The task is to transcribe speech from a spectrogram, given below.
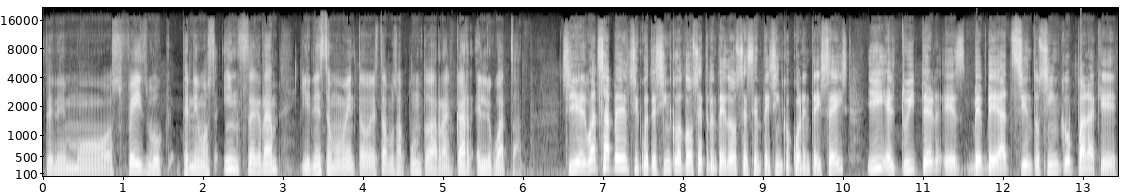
tenemos Facebook, tenemos Instagram y en este momento estamos a punto de arrancar el WhatsApp. Sí, el WhatsApp es el 55 12 32 65 46 y el Twitter es BBAT105 para que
